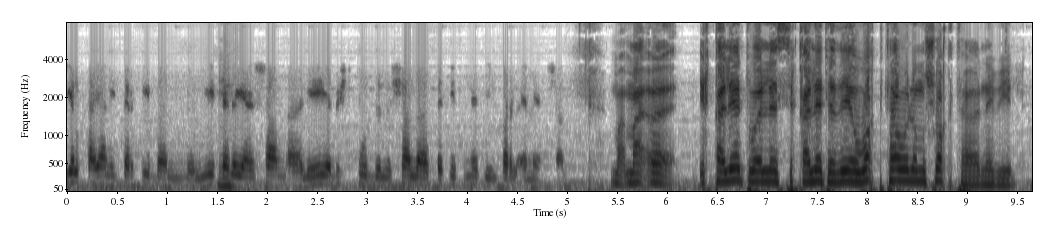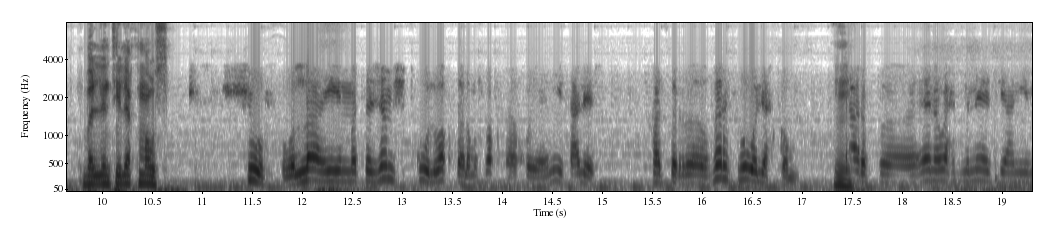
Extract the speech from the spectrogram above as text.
يلقى يعني التركيبه المثالية إن شاء الله اللي هي باش تقود إن شاء الله سفينه النادي لبر الامان إن شاء الله. ما ما آه، إقالات ولا استقالات هذه وقتها ولا مش وقتها نبيل قبل الانطلاق موسم؟ شوف والله ما تنجمش تقول وقتها ولا مش وقتها أخويا أنيس علاش؟ خاطر الظرف هو اللي يحكم. تعرف آه، أنا واحد من الناس يعني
